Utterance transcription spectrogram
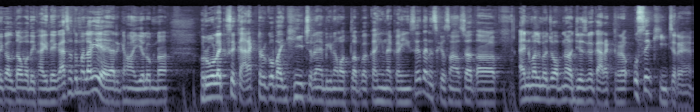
निकलता हुआ दिखाई देगा। ऐसा तो मैं है यार कि हाँ ये लोग ना रोलेक्स के कैरेक्टर को भाई खींच रहे हैं बिना मतलब का, कहीं ना कहीं से देन इसके साथ साथ एनिमल में जो अपना अज़ीज़ का कैरेक्टर है, उसे खींच रहे हैं।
